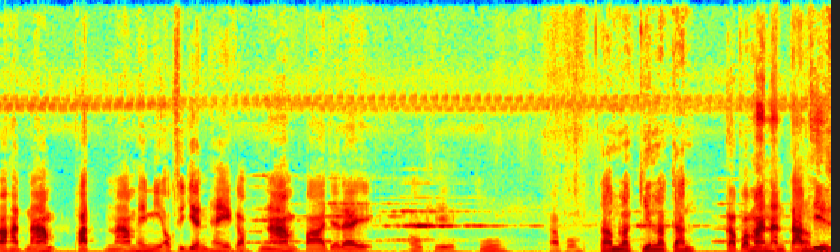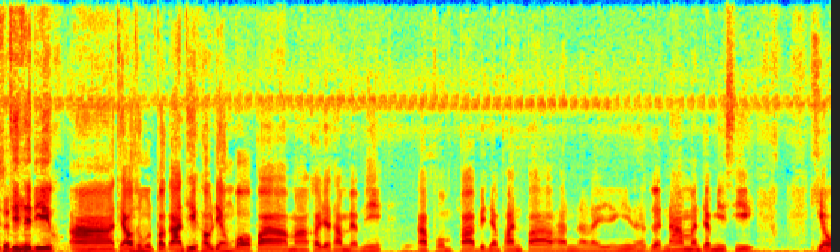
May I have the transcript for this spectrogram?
รหัสน้ำพัดน้ำให้มีออกซิเจนให้กับน้ำปลาจะได้ โอเคโอ้ครับผม ตามหลักเกณฑ์หลักการ กับประมาณนั้นตามตามที่ทฤษฎี ทฤษฎีอ่าแถวสมุทรปราการที่เขาเลี้ยงบ่อปลามาเขาจะทำแบบนี้ครับ ผมปลาเบญจพรรณปลาพันธุ์อะไรอย่างนี้ถ้าเกิดน้ำมันจะมีสีเขียว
